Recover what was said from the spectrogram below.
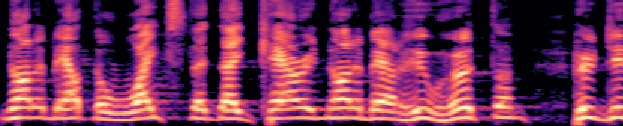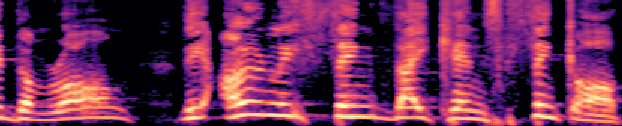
not about the weights that they carried, not about who hurt them, who did them wrong. The only thing they can think of,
